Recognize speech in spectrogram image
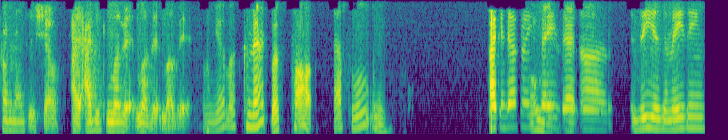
coming onto the show. I, I just love it, love it, love it. Yeah, let's connect. Let's talk. Absolutely. I can definitely Oh, say that uh, Zhe is amazing,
